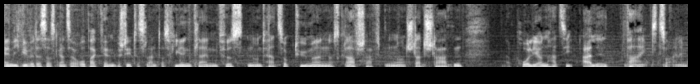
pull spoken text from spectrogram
Ähnlich wie wir das aus ganz Europa kennen, besteht das Land aus vielen kleinen Fürsten und Herzogtümern, aus Grafschaften und Stadtstaaten. Napoleon hat sie alle vereint zu einem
